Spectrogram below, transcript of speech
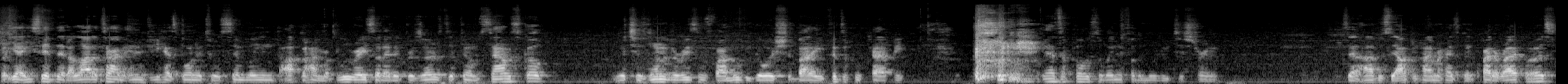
But yeah, he said that a lot of time and energy has gone into assembling the Oppenheimer Blu-ray so that it preserves the film's sound scope, which is one of the reasons why moviegoers should buy a physical copy as opposed to waiting for the movie to stream. So obviously Oppenheimer has been quite a ride for us,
